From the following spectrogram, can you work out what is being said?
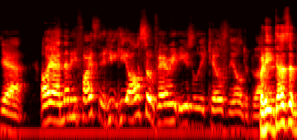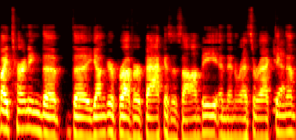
Yeah. Oh yeah, and then he fights. The, he he also very easily kills the older brother. but he does it by turning the the younger brother back as a zombie and then resurrecting Yeah. them.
